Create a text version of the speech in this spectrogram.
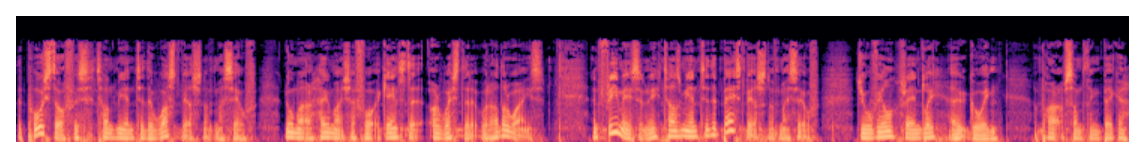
The post office turned me into the worst version of myself, no matter how much I fought against it or wished that it were otherwise. And Freemasonry turns me into the best version of myself, jovial, friendly, outgoing, a part of something bigger.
